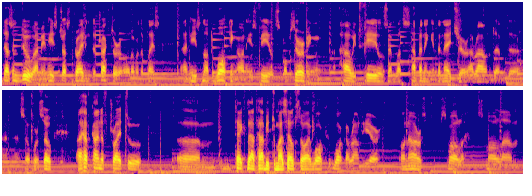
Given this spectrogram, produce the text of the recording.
doesn't do. I mean, he's just driving the tractor all over the place and he's not walking on his fields, observing how it feels and what's happening in the nature around and, uh, and, and, so forth. So I have kind of tried to um, take that habit to myself. So I walk walk around here on our small small um,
